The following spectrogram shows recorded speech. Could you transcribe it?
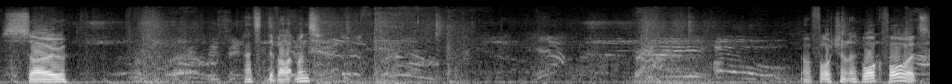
So that's a development. Unfortunately, walk forwards.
